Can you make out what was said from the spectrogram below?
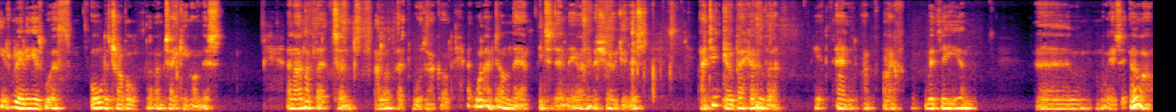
It really is worth all the trouble that I'm taking on this and I love that. Um, I love that wood I got. What I've done there, incidentally, I never showed you this. I did go back over it, and I, I with the um, uh, where is it? Oh,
